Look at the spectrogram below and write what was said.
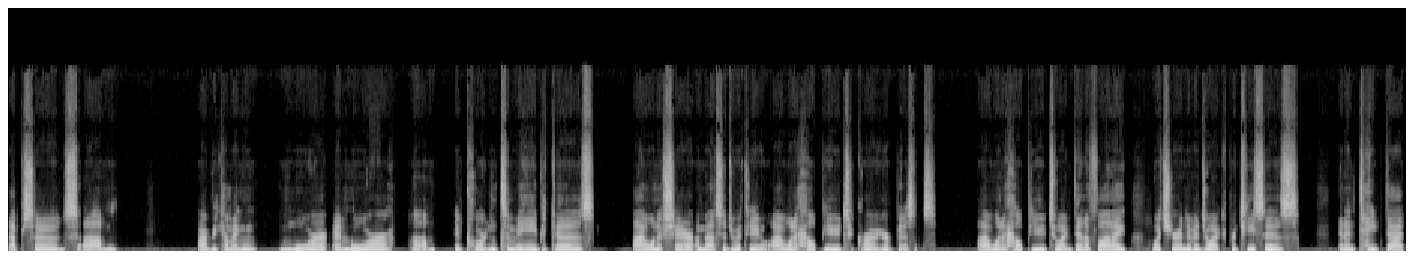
episodes um, are becoming more and more um, important to me because I want to share a message with you. I want to help you to grow your business. I want to help you to identify what your individual expertise is and then take that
